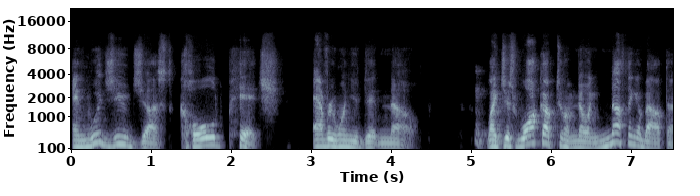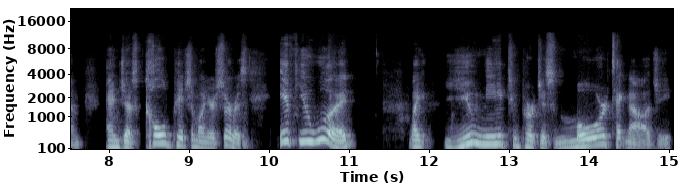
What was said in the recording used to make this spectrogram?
And would you just cold pitch everyone you didn't know? Like just walk up to them knowing nothing about them and just cold pitch them on your service. If you would, like you need to purchase more technology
